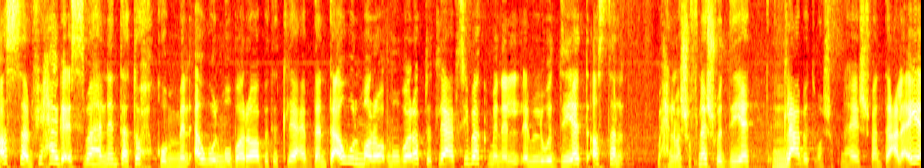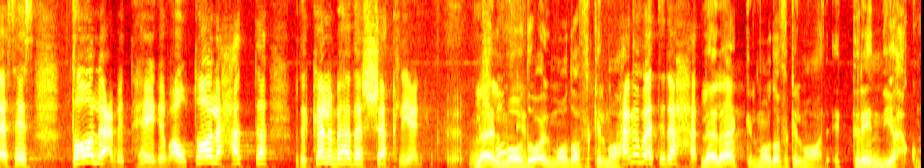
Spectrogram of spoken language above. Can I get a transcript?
أصلا في حاجة اسمها إن أنت تحكم من أول مباراة بتتلعب. ده أنت أول مباراة بتتلعب. سيبك من ال- الوديات. أصلا إحنا ما شفناش وديات اتلعبت وما شفناهاش. فأنت على أي أساس طالع بتهاجم أو طالع حتى بتتكلم بهذا الشكل يعني. لا ممكن. الموضوع الموضوع في كلمة واحدة. حاجة بقت تضحك لا لا. الموضوع في كلمة واحدة. الترند يحكم.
